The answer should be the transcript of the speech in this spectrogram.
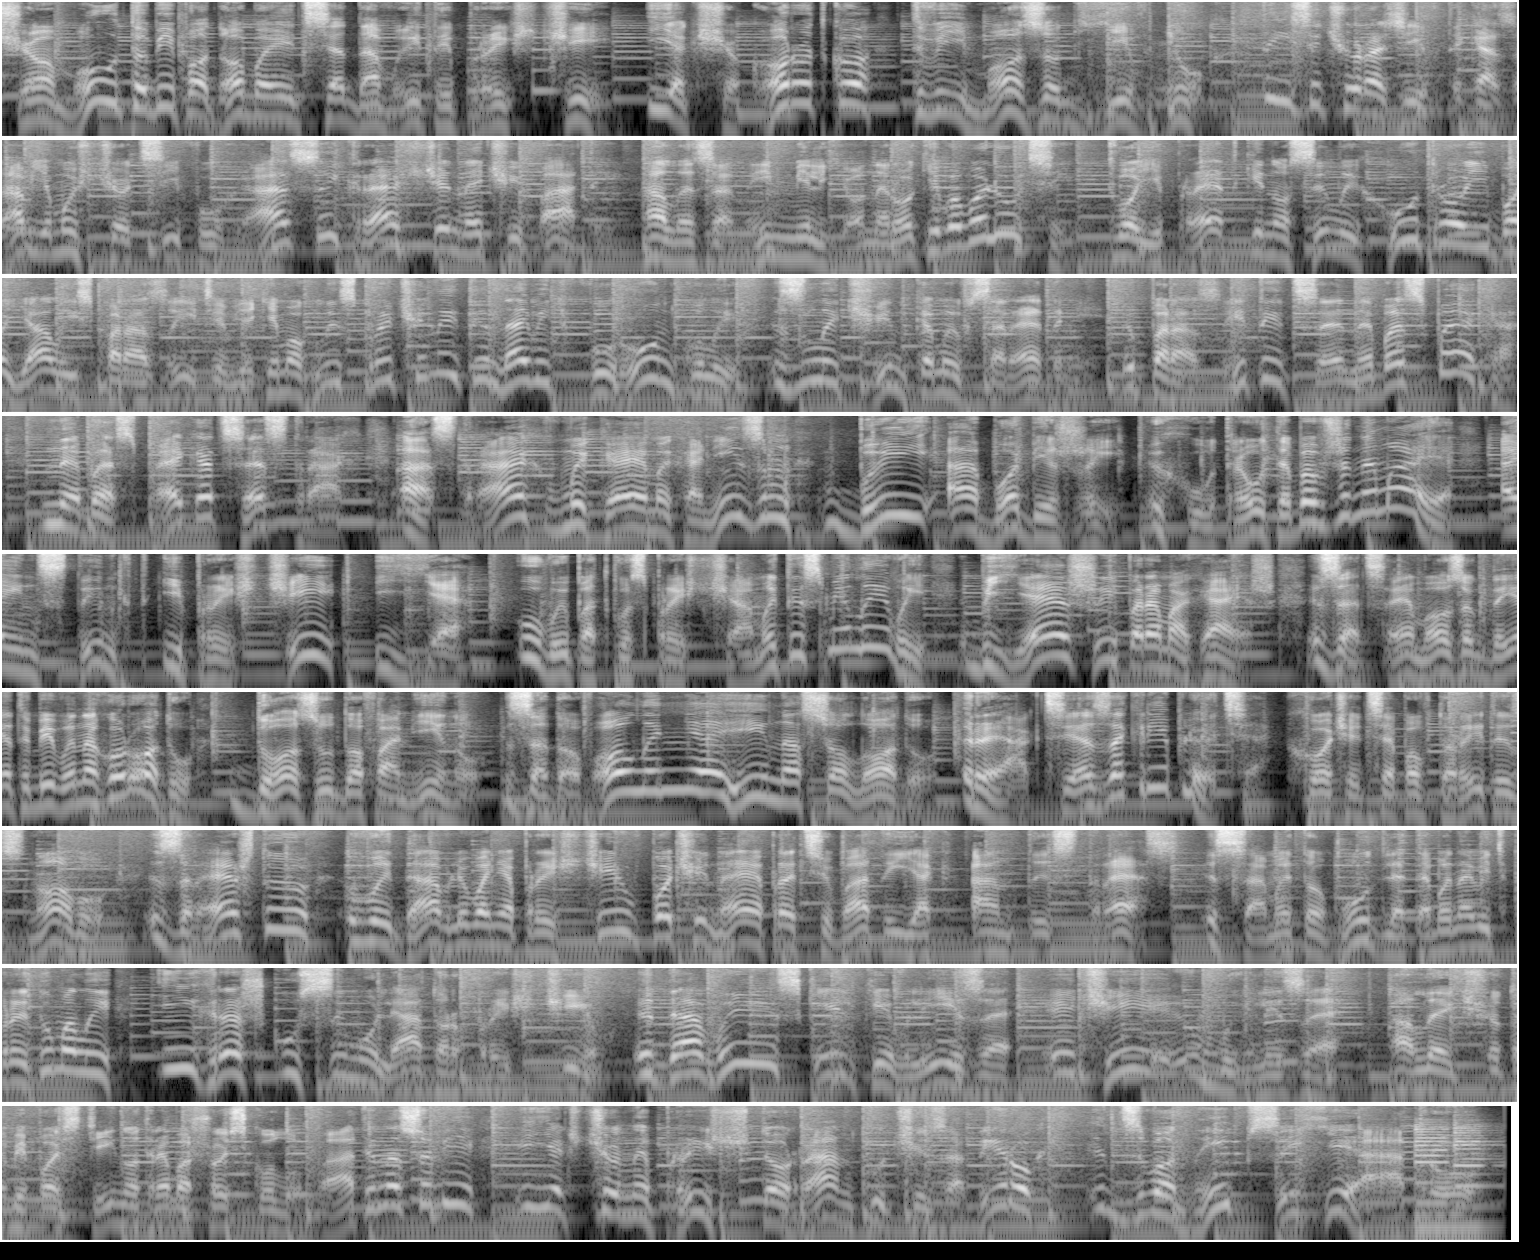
Чому тобі подобається давити прищі? Якщо коротко, твій мозок гівнюк. Тисячу разів ти казав йому, що ці фугаси краще не чіпати, але за ним мільйони років еволюції. Твої предки носили хутро і боялись паразитів, які могли спричинити навіть фурункули з личинками всередині. Паразити це небезпека. Небезпека це страх. А страх вмикає механізм бий або біжи. Хутра у тебе вже немає, а інстинкт і прищі є. У випадку з прищами ти сміливий, б'єш і перемагаєш. За це мозок дає тобі винагороду, дозу дофаміну, задоволення і насолоду. Реакція закріплюється. Хочеться повторити знову. Зрештою, видавлювання прищів починає працювати як антистрес. Саме тому для тебе навіть придумали іграшку-симулятор прищів. Дави скільки влізе чи вилізе. Але якщо тобі постійно треба щось колупати на собі, і якщо не прищ, то ранку чи задирок, дзвони психіатру.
